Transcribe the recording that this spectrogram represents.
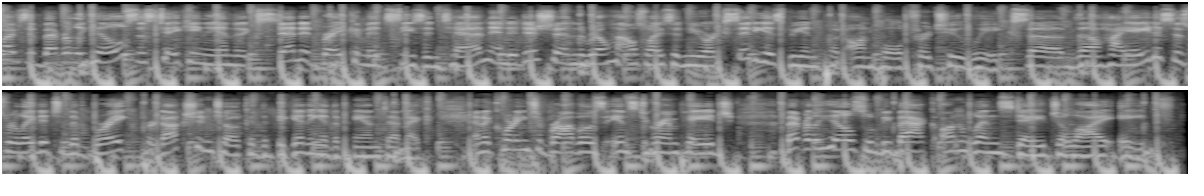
Housewives of Beverly Hills is taking an extended break amid season 10. In addition, The Real Housewives of New York City is being put on hold for two weeks. Uh, the hiatus is related to the break production took at the beginning of the pandemic. And according to Bravo's Instagram page, Beverly Hills will be back on Wednesday, July 8th.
